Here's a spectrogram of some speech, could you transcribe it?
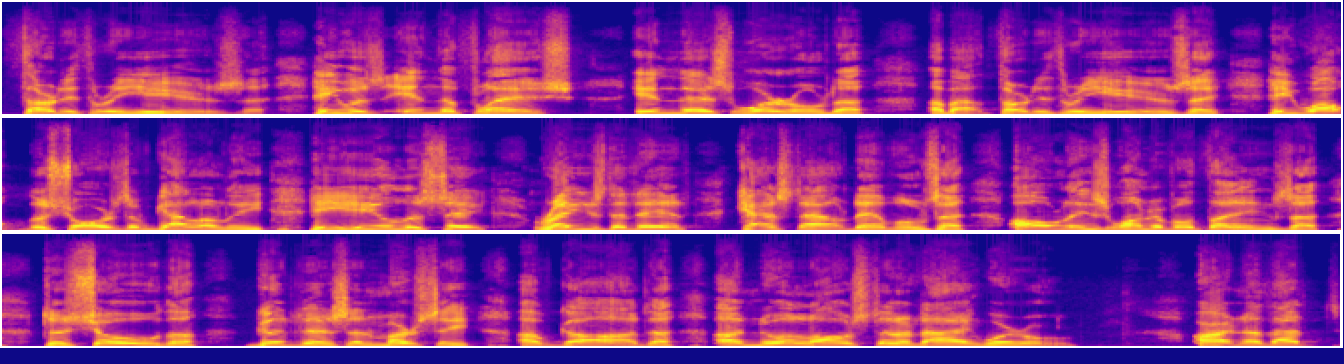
33 years. He was in the flesh in this world uh, about 33 years. Uh, he walked the shores of Galilee. He healed the sick, raised the dead, cast out devils. Uh, all these wonderful things uh, to show the goodness and mercy of God uh, unto a lost and a dying world. All right, now that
